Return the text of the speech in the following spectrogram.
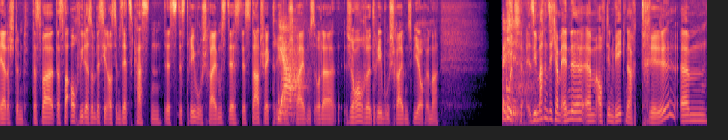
Ja. Das stimmt. Das war, das war auch wieder so ein bisschen aus dem Setzkasten des, des Drehbuchschreibens, des, des Star Trek Drehbuchschreibens ja. oder Genre Drehbuchschreibens, wie auch immer. Richtig. Gut, sie machen sich am Ende ähm, auf den Weg nach Trill, ähm,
